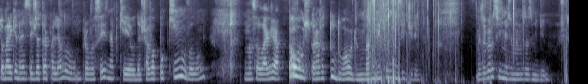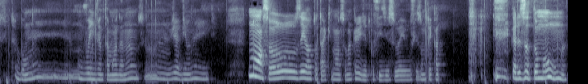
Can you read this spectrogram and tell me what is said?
Tomara que não esteja atrapalhando pra vocês, né? Porque eu deixava pouquinho o volume. O meu celular já pô, estourava tudo o áudio. Não dava nem pra ouvir direito. Mas agora sim, mais ou menos as medidas. Acho que assim tá bom, né? Não vou inventar moda, não. Já viu, né, gente? Nossa, eu usei auto-ataque. Nossa, eu não acredito que eu fiz isso, velho. Eu fiz um pecado. cara só tomou uma.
